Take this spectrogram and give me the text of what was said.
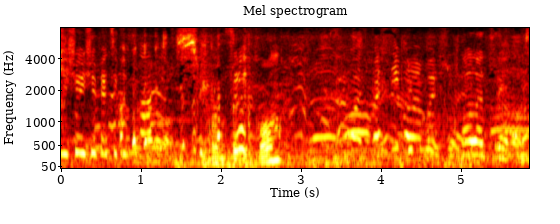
Еще, еще 5 секунд. с фронтовиком. Молодцы. С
